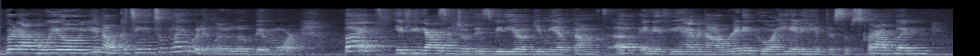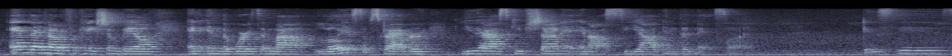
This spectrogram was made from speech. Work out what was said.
but i will you know continue to play with it a little, little bit more but if you guys enjoyed this video give me a thumbs up. And if you haven't already go ahead and hit the subscribe button and that notification bell. And in the words of my loyal subscriber you guys keep shining and i'll see y'all in the next one. Deuces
